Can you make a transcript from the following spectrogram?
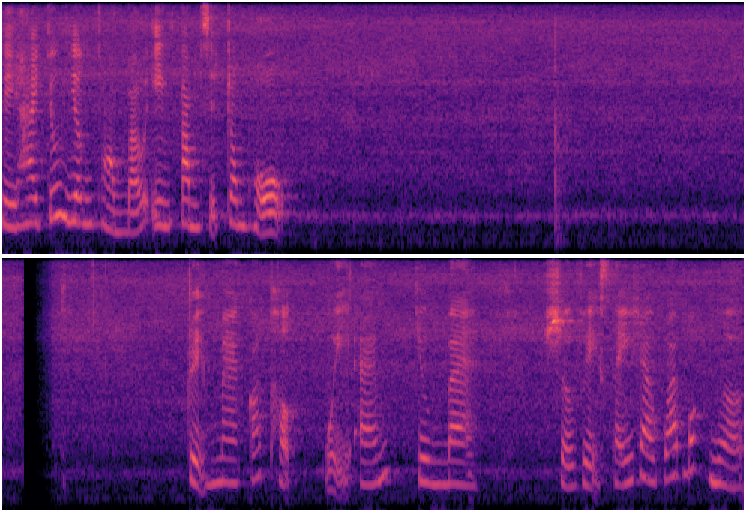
thì hai chú dân phòng bảo yên tâm sẽ trong hộ. Truyện ma có thật, quỷ ám, chương 3 Sự việc xảy ra quá bất ngờ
